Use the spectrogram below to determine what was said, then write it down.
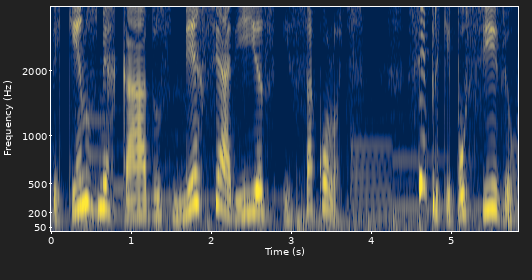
pequenos mercados, mercearias e sacolões. Sempre que possível,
